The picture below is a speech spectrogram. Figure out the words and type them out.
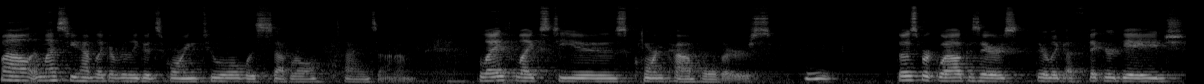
Well, unless you have like a really good scoring tool with several tines on them. Blythe likes to use corn cob holders. Mm. Those work well because there's they're like a thicker gauge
